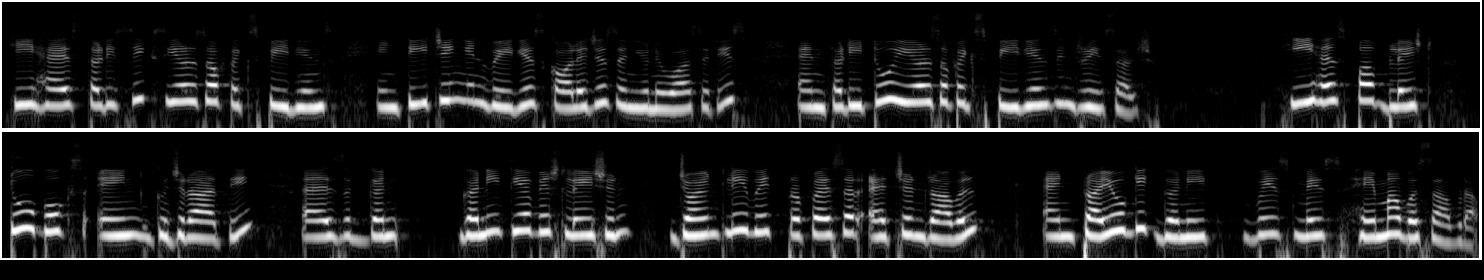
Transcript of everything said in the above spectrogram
He has 36 years of experience in teaching in various colleges and universities and 32 years of experience in research. He has published two books in Gujarati as Gan- Ganitya Vishleshan jointly with Professor H. N. Raval and Prayogik Ganit with Ms. Hema Vasavda.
